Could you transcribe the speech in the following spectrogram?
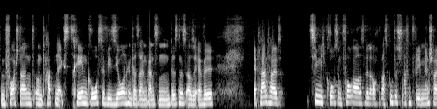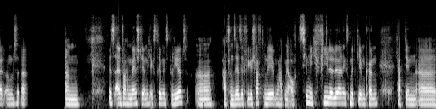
im Vorstand und hat eine extrem große Vision hinter seinem ganzen Business. Also er will, er plant halt ziemlich groß im Voraus, will auch was Gutes schaffen für die Menschheit und äh, ähm, ist einfach ein Mensch, der mich extrem inspiriert, äh, hat schon sehr, sehr viel geschafft im Leben, hat mir auch ziemlich viele Learnings mitgeben können. Ich habe den äh,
